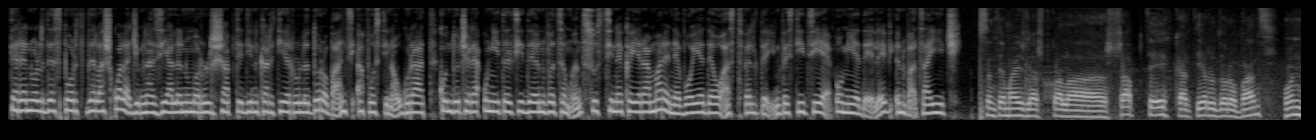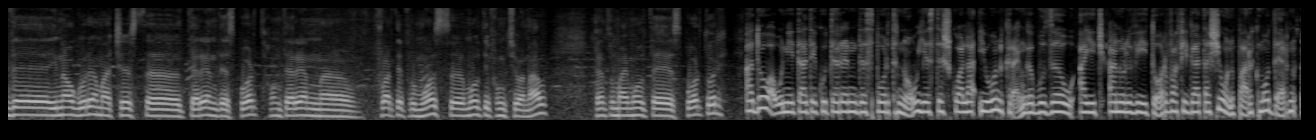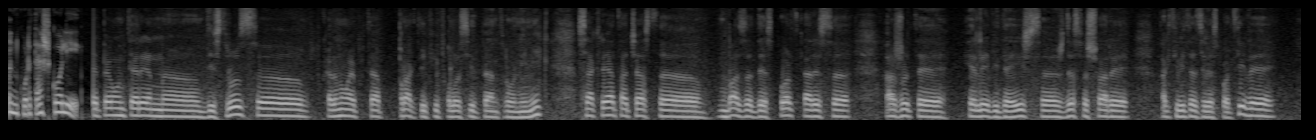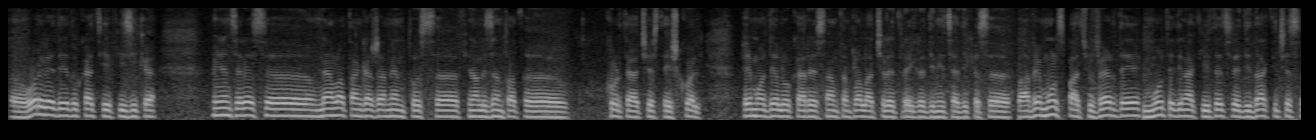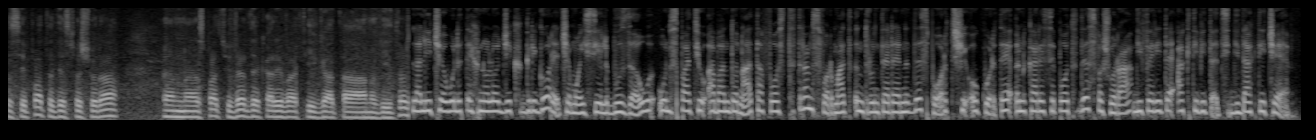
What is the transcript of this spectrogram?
Terenul de sport de la școala gimnazială numărul 7 din cartierul Dorobanți a fost inaugurat. Conducerea unității de învățământ susține că era mare nevoie de o astfel de investiție. O mie de elevi învață aici. Suntem aici la școala 7, cartierul Dorobanți, unde inaugurăm acest uh, teren de sport, un teren uh, foarte frumos, uh, multifuncțional, pentru mai multe sporturi. A doua unitate cu teren de sport nou este școala Ion Creangă Buzău. Aici, anul viitor, va fi gata și un parc modern în curtea școlii. Pe un teren uh, distrus, uh, care nu mai putea practic fi folosit pentru nimic, s-a creat această bază de sport care să ajute elevii de aici să-și desfășoare activitățile sportive, uh, orele de educație fizică, Bineînțeles, uh, ne-am luat angajamentul să finalizăm toată curtea acestei școli pe modelul care s-a întâmplat la cele trei grădinițe, adică să avem mult spațiu verde, multe din activitățile didactice să se poată desfășura în uh, spațiu verde care va fi gata anul viitor. La Liceul Tehnologic Grigore Cemoisil Buzău, un spațiu abandonat a fost transformat într-un teren de sport și o curte în care se pot desfășura diferite activități didactice.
